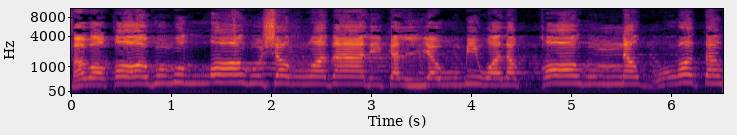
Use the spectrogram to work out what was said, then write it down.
فوقاهم الله شر ذلك اليوم ولقاهم نظرة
